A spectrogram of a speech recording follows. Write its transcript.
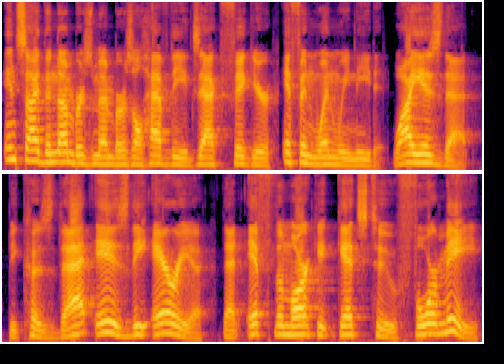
Inside the numbers members, I'll have the exact figure if and when we need it. Why is that? Because that is the area that if the market gets to, for me,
